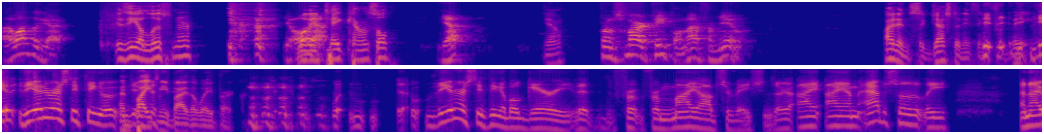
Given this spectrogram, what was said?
I love the guy. Is he a listener? oh Will yeah. he take counsel? Yep. Yeah. From smart people, not from you. I didn't suggest anything for me. the, the interesting thing, And bite just- me, by the way, Burke. the interesting thing about Gary that from from my observations, I I am absolutely, and I,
